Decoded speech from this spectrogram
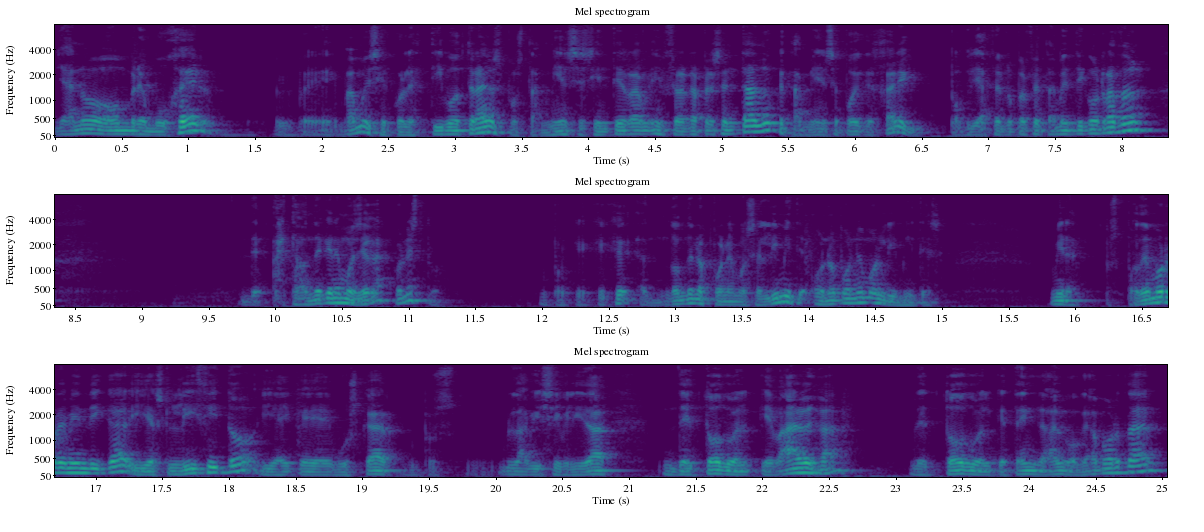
ya no hombre-mujer, eh, vamos, y el colectivo trans pues también se siente infrarrepresentado, que también se puede quejar y podría hacerlo perfectamente y con razón. ¿Hasta dónde queremos llegar con esto? Porque ¿dónde nos ponemos el límite? ¿O no ponemos límites? Mira, pues podemos reivindicar y es lícito y hay que buscar pues, la visibilidad de todo el que valga, de todo el que tenga algo que aportar,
